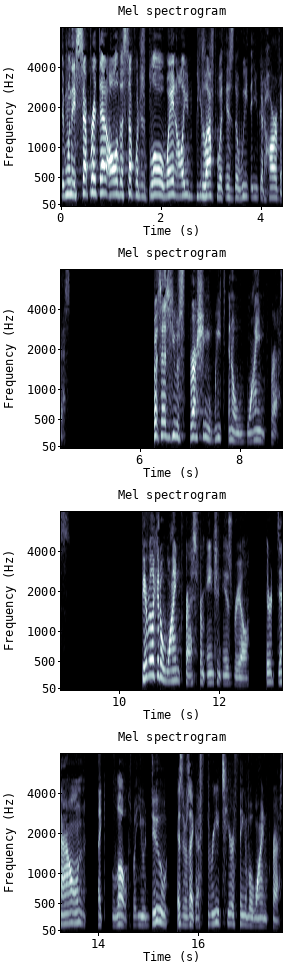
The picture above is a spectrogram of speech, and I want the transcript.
when they separate that, all the stuff would just blow away, and all you'd be left with is the wheat that you could harvest. But it says he was threshing wheat in a wine press. If you ever look at a wine press from ancient Israel, they're down like low. Because what you would do is there was like a three tier thing of a wine press.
